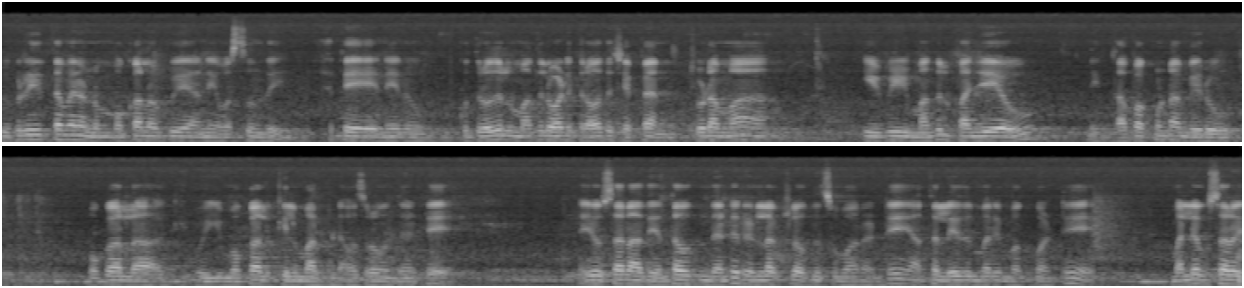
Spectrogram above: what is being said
విపరీతమైన నొ- నొప్పి అని వస్తుంది. అయితే నేను కొద్ది రోజులు మందులు వాడిన తర్వాత చెప్పాను చూడమ్మా ఇవి మందులు పనిచేయవు. నీకు తప్పకుండా మీరు ముఖాల ఈ ముఖాలు కిల్ మార్పిడి అవసరం ఉందంటే అయ్యో సార్ అది ఎంత అవుతుంది అంటే రెండు లక్షలు అవుతుంది సుమారు అంటే అంత లేదు మరి మాకు అంటే మళ్ళీ ఒకసారి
